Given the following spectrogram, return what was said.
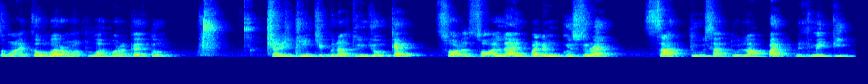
Assalamualaikum warahmatullahi wabarakatuh. Kali ini cikgu nak tunjukkan soalan-soalan pada muka surat 118 matematik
